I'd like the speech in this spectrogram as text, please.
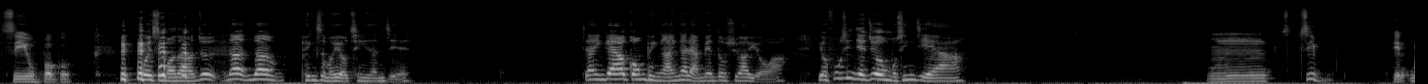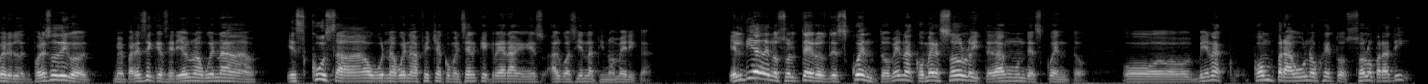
？Sí, un poco. 为什么呢？就那那凭什么有情人节？这样应该要公平啊，应该两边都需要有啊。有父亲节就有母亲节啊。嗯，这 sí, tien- bueno, por eso digo, me parece que sería una buena excusa o una buena fecha comercial que crearan eso- algo así en Latinoamérica. El día de los solteros, descuento, ven a comer solo y te dan un descuento. O ven a compra un objeto solo para ti,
